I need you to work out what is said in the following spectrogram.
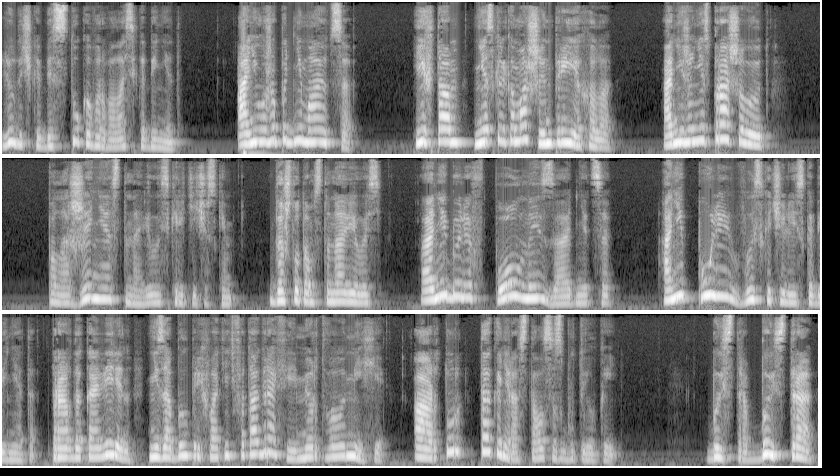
Людочка без стука ворвалась в кабинет. «Они уже поднимаются. Их там несколько машин приехало. Они же не спрашивают...» Положение становилось критическим. Да что там становилось? Они были в полной заднице. Они пулей выскочили из кабинета. Правда, Каверин не забыл прихватить фотографии мертвого Михи, а Артур так и не расстался с бутылкой. «Быстро, быстро!»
